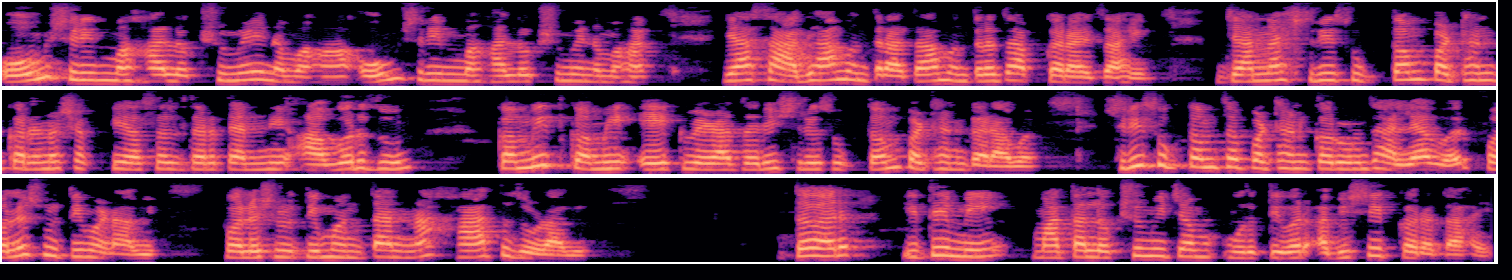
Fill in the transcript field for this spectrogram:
ओम श्री महालक्ष्मी नमहा ओम श्री महालक्ष्मी नमहा या साध्या मंत्राचा मंत्र जाप करायचा आहे. ज्यांना श्री सुक्तम पठन करणं शक्य असेल तर त्यांनी आवर्जून कमीत कमी एक वेळा तरी श्री सुक्तम पठन करावं. श्री सुक्तमचं पठन करून झाल्यावर फलश्रुती म्हणावी. फलश्रुती म्हणताना हात जोडावे. तर इथे मी माता लक्ष्मीच्या मूर्तीवर अभिषेक करत आहे.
